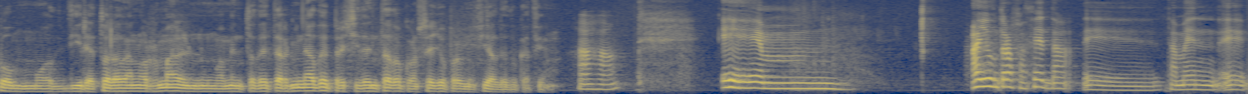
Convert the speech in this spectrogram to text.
como directora da Normal nun momento determinado e presidenta do Consello Provincial de Educación. Ajá. Eh, hai outra faceta eh, tamén eh,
